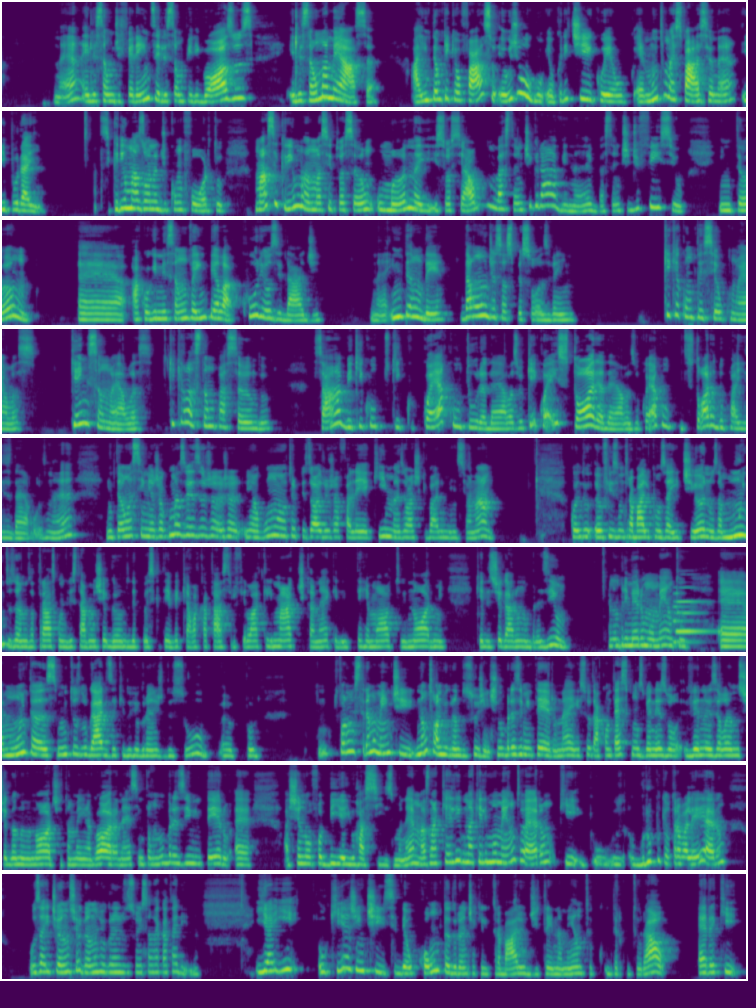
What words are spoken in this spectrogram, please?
né? Eles são diferentes, eles são perigosos, eles são uma ameaça. Aí então o que, que eu faço? Eu julgo, eu critico, eu é muito mais fácil, né? E por aí. Se cria uma zona de conforto, mas se cria uma, uma situação humana e social bastante grave, né? Bastante difícil. Então, é, a cognição vem pela curiosidade, né? Entender da onde essas pessoas vêm, o que, que aconteceu com elas, quem são elas, o que, que elas estão passando, sabe? Que, que, qual é a cultura delas, o que, qual é a história delas, qual é a história do país delas, né? Então, assim, eu já, algumas vezes, já, já, em algum outro episódio eu já falei aqui, mas eu acho que vale mencionar, quando eu fiz um trabalho com os haitianos, há muitos anos atrás, quando eles estavam chegando, depois que teve aquela catástrofe lá climática, né, aquele terremoto enorme que eles chegaram no Brasil, no primeiro momento é, muitas, muitos lugares aqui do Rio Grande do Sul, eh, por, foram extremamente, não só no Rio Grande do Sul, gente, no Brasil inteiro, né? Isso acontece com os venezuelanos chegando no norte também agora, né? Assim, então, no Brasil inteiro é a xenofobia e o racismo, né? Mas naquele, naquele momento eram que o, o grupo que eu trabalhei eram os haitianos chegando no Rio Grande do Sul e Santa Catarina. E aí, o que a gente se deu conta durante aquele trabalho de treinamento intercultural era que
